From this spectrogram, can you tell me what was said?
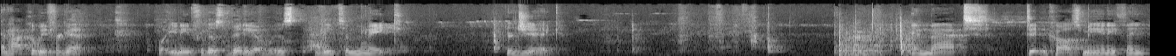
And how could we forget? What you need for this video is you need to make your jig. And that didn't cost me anything.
